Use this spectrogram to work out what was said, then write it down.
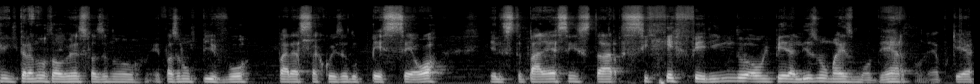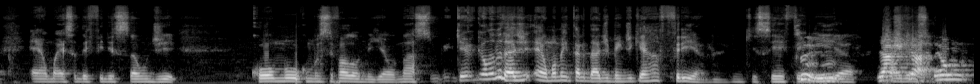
entrando talvez fazendo, fazendo um pivô para essa coisa do PCO, eles parecem estar se referindo ao imperialismo mais moderno, né? Porque é, é uma essa definição de como, como você falou, Miguel, que, que na verdade é uma mentalidade bem de Guerra Fria, né? Em que se referia. Sim. E acho que até um,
